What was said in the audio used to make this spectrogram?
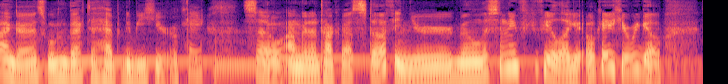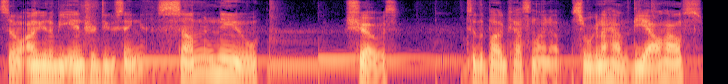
Hi guys, welcome back to Happy to Be Here, okay? So, I'm gonna talk about stuff and you're gonna listen if you feel like it. Okay, here we go. So, I'm gonna be introducing some new shows to the podcast lineup. So, we're gonna have The Owl House,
